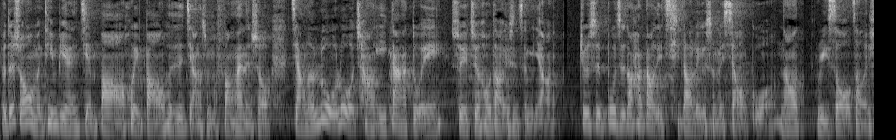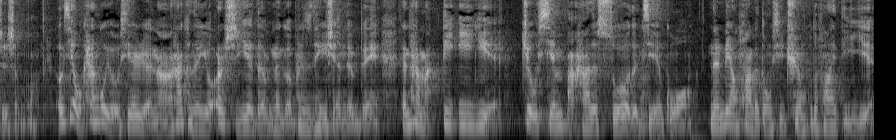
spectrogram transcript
有的时候我们听别人简报、汇报或者是讲什么方案的时候，讲了落落长一大堆，所以最后到底是怎么样？就是不知道它到底起到了一个什么效果，然后 result 到底是什么。而且我看过有些人啊，他可能有二十页的那个 presentation，对不对？但他把第一页就先把他的所有的结果能量化的东西全部都放在第一页。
